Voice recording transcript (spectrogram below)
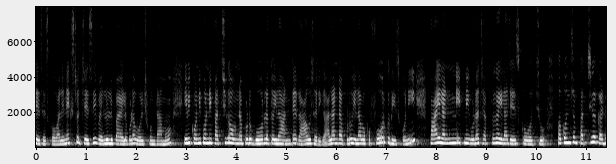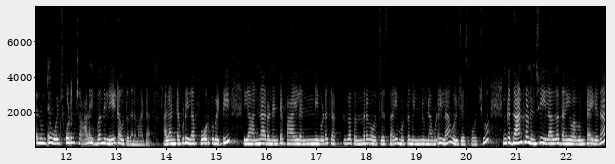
చేసేసుకోవాలి. నెక్స్ట్ వచ్చేసి వెల్లుల్లిపాయలు కూడా ఒల్చుకుంటాము ఇవి కొన్ని కొన్ని పచ్చిగా ఉన్నప్పుడు గోర్లతో ఇలా అంటే రావు సరిగా. అలాంటప్పుడు ఇలా ఒక ఫోర్క్ తీసుకొని పాయలన్నిటిని కూడా చక్కగా ఇలా చేసుకోవచ్చు. కొంచెం పచ్చిగా గడ్డలు ఉంటే ఒల్చుకోవడం చాలా ఇబ్బంది లేట్ అవుతుంది అనమాట అలాంటప్పుడు ఇలా ఫోర్క్ పెట్టి ఇలా అన్నారు అంటే పాయలన్నీ కూడా చక్కగా తొందరగా వచ్చేస్తాయి. మొత్తం ఎన్ని ఉన్నా కూడా ఇలా ఒలిచేసుకోవచ్చు ఇంకా దాంట్లో నుంచి ఇలాగ దానికి అవి ఉంటాయి కదా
